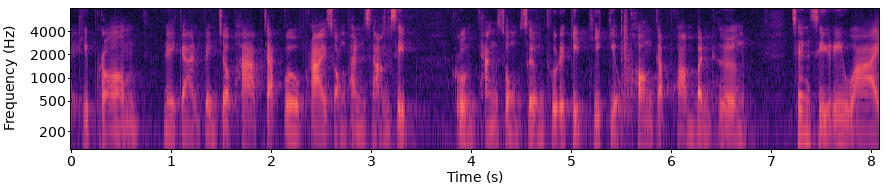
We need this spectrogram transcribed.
ศที่พร้อมในการเป็นเจ้าภาพจัด World Pride 2030 รวมทั้งส่งเสริมธุรกิจที่เกี่ยวข้องกับความบันเทิง เช่นซีรีส์วาย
